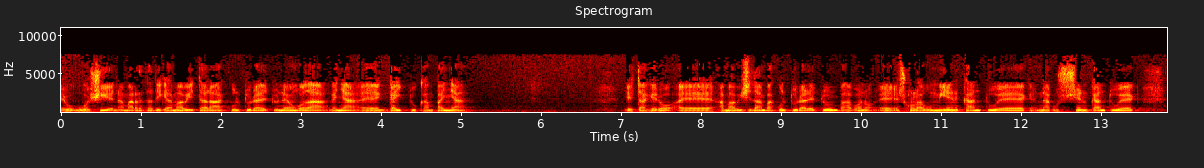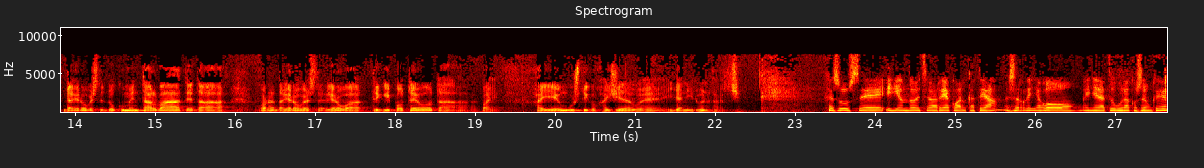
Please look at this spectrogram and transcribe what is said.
goxien amarretatik amabitara kultura etu neongo da gaina e, gaitu kanpaina eta gero e, amabizetan ba, kulturaretun ba, bueno, e, eskola gumien kantuek, nagusien kantuek da gero beste dokumental bat eta horren, da gero beste gero ba, trikipoteo eta bai, jai egun guztiko jaixi dugu e, ilan iruen jartxe Jesus, e, iriondo etxabarriako alkatea, eser gehiago gaineratu gurako zeunke?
